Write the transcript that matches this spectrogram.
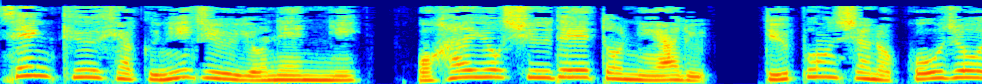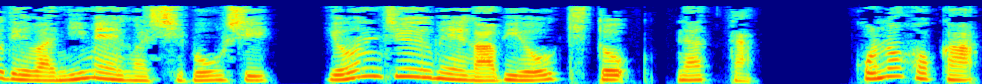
1924年に、オハイオ州デートンにあるデュポン社の工場では2名が死亡し、40名が病気となった。このほか、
